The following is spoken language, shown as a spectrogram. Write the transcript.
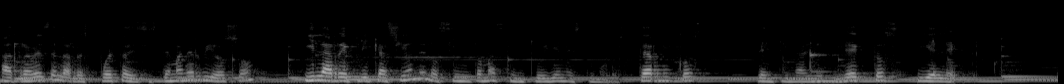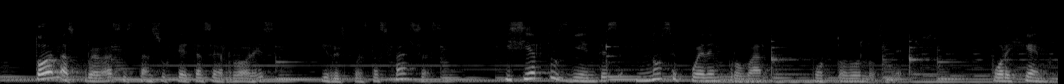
a través de la respuesta del sistema nervioso y la replicación de los síntomas que incluyen estímulos térmicos, dentinarios directos y eléctricos. Todas las pruebas están sujetas a errores y respuestas falsas. Y ciertos dientes no se pueden probar por todos los medios. Por ejemplo,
